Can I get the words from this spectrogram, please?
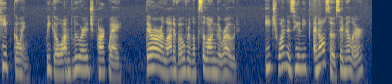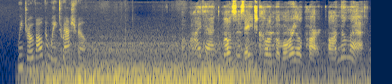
Keep going. We go on Blue Ridge Parkway. There are a lot of overlooks along the road. Each one is unique and also similar. We drove all the way to Asheville. Arrive at Moses H. Cone Memorial Park on the left.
